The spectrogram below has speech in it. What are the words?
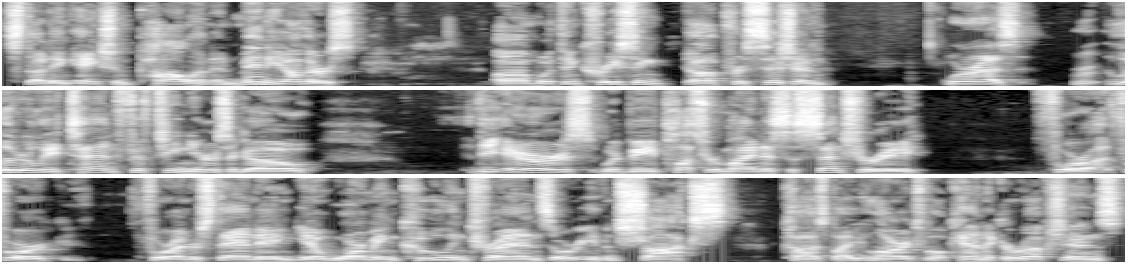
studying ancient pollen and many others um, with increasing uh, precision. Whereas r- literally 10, 15 years ago, the errors would be plus or minus a century for, for, for understanding, you know, warming, cooling trends, or even shocks caused by large volcanic eruptions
